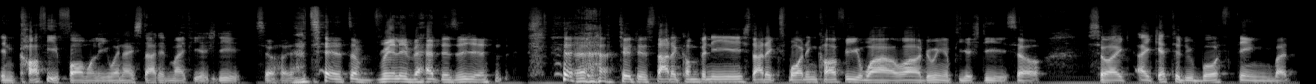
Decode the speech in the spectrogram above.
in coffee formally when I started my PhD. So that's it's a really bad decision to, to start a company, start exporting coffee while while doing a PhD. So so I, I get to do both things, but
